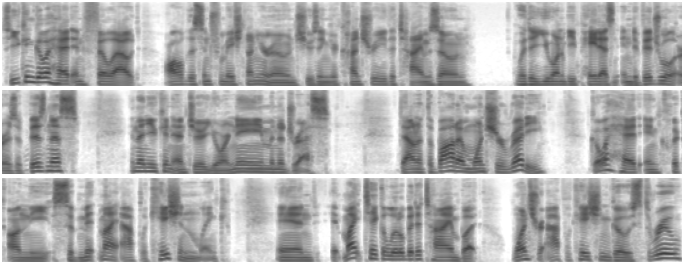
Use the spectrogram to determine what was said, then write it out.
So you can go ahead and fill out all of this information on your own, choosing your country, the time zone, whether you want to be paid as an individual or as a business, and then you can enter your name and address. Down at the bottom, once you're ready, go ahead and click on the Submit My Application link. And it might take a little bit of time, but once your application goes through,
